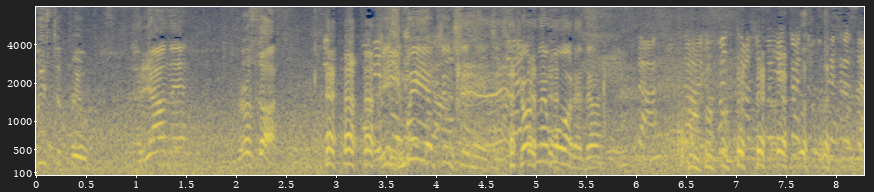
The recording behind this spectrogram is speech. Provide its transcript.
виступів гряне гроза. Візьми як сучениці, Чорне море, да? Так, так, і ми скажемо, яка це буде гроза.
